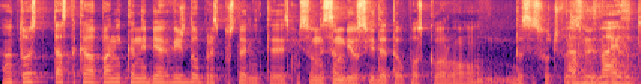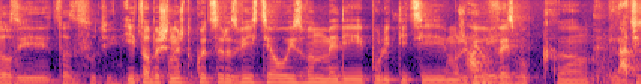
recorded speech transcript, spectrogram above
А, тоест, аз такава паника не бях виждал през последните, смисъл не съм бил свидетел по-скоро да се случва. Аз не знаех за този, този случай. И това беше нещо, което се разви изцяло извън медии, политици, може би ами, във Фейсбук. Значи,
